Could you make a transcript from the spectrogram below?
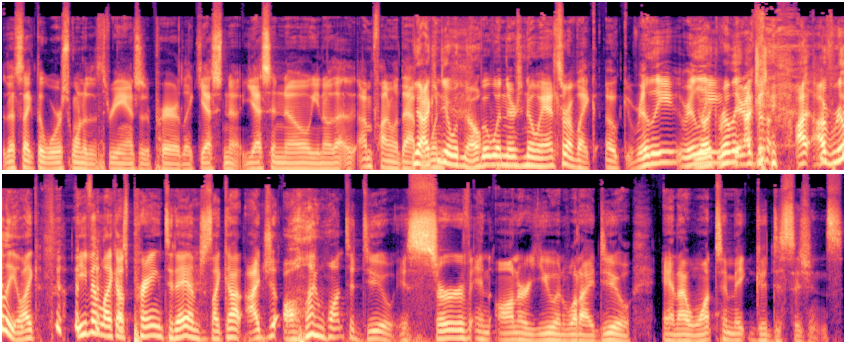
That's like the worst one of the three answers of prayer. Like yes, no, yes, and no. You know that I'm fine with that. yeah, but I can when, deal with no. But when there's no answer, I'm like, okay, really, really, like really, I just, I, I really like, even like I was praying today. I'm just like, God, I just, all I want to do is serve and honor you in what I do, and I want to make good decisions.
